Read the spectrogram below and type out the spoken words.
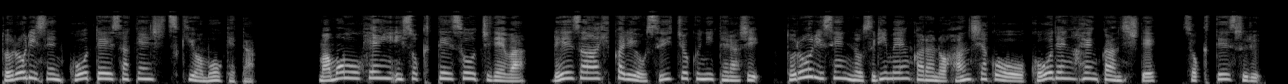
トロリ線高低差検出器を設けた。摩耗変異測定装置では、レーザー光を垂直に照らし、トロリ線のすり面からの反射光を光電変換して測定する。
